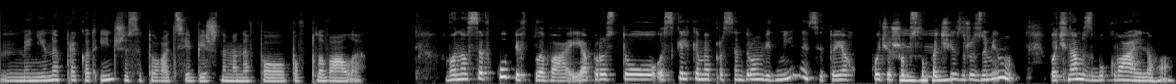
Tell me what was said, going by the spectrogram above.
мені, наприклад, інші ситуації більш на мене повпливали. Воно все вкупі впливає. Я просто, оскільки ми про синдром відмінниці, то я хочу, щоб Мгм. слухачі зрозуміли. Ну, почнемо з буквального.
